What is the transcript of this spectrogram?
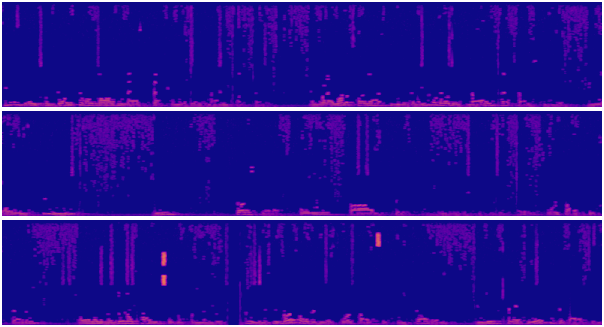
here's a conventional MALDI mass spectrum of those nine peptides. And what I want to point out to you is that even though there's nine peptides here, you only see these subsets, four, five, six, four, five, six, seven, and a little tiny signal from number three. And if you look over here at four, five, six, and seven, the unique characteristic about them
